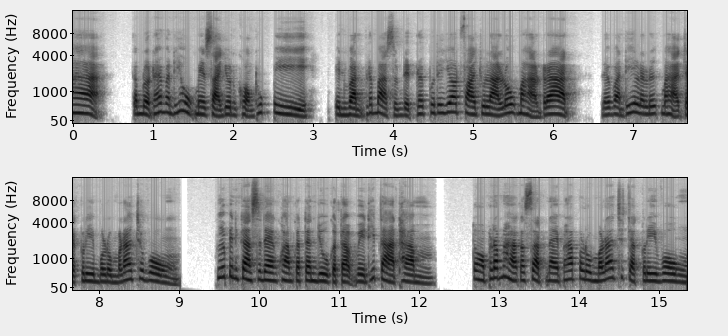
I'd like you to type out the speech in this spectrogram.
2525 กำหนดให้วันที่ 6 เมษายนของทุกปี เป็นวันพระบาทสมเด็จพระพุทธยอดฟ้าจุฬาโลกมหาราช และวันที่ระลึกมหาจักรีบรมราชวงศ์ เพื่อเป็นการแสดงความกตัญญูกตเวทิตาธรรม ต่อพระมหากษัตริย์ในพระบรมราชจักรีวงศ์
